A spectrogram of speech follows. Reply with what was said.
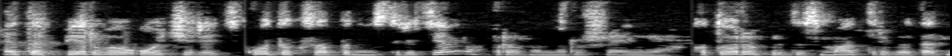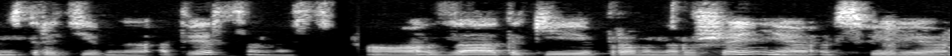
Это в первую очередь Кодекс об административных правонарушениях, который предусматривает административную ответственность а, за такие правонарушения в сфере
